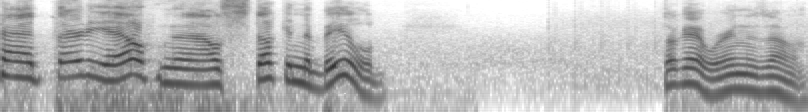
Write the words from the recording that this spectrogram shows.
I had 30 health and then I was stuck in the build. It's okay, we're in the zone.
